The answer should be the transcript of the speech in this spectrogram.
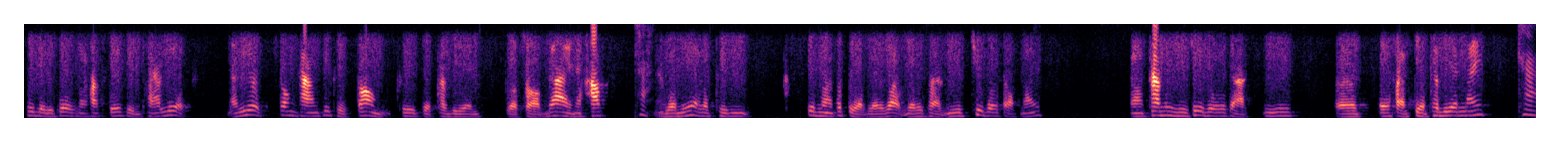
ผู้บริโภคนะครับซื้อสินค้าเลือก นะเลือกช่องทางที่ถูกต้องคือจดทะเบียนตรวจสอบได้นะครับค่ะวันนี้เราพิมพ์ขึ้นมาก็ตรวจเลยว่า บริษัทมีชื่อบริษัทไหมอ่าถ้าไม่มีชื่อบริษัทมีเอ่อบริษัทจดทะเบียนไหมค่ะ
